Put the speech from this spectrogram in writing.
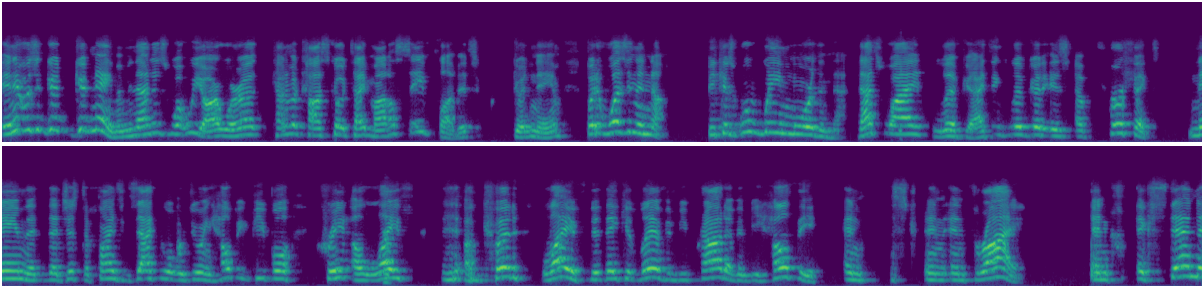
and it was a good good name. I mean, that is what we are. We're a kind of a Costco type model save club. It's a good name, but it wasn't enough because we're way more than that. That's why Live Good. I think Live Good is a perfect name that that just defines exactly what we're doing, helping people create a life, a good life that they could live and be proud of and be healthy and and and thrive and extend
